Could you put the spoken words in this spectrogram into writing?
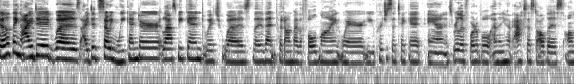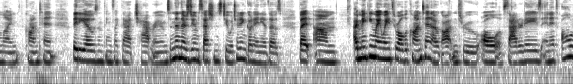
The other thing I did was I did Sewing Weekender last weekend, which was the event put on by the Fold line where you purchase a ticket and it's really affordable, and then you have access to all this online content, videos, and things like that, chat rooms. And then there's Zoom sessions too, which I didn't go to any of those. But um, I'm making my way through all the content. I've gotten through all of Saturdays, and it's all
